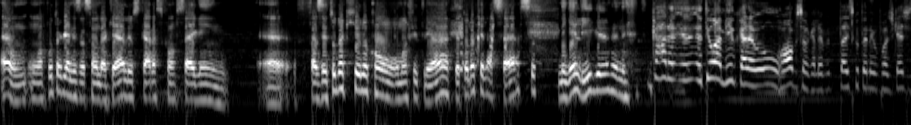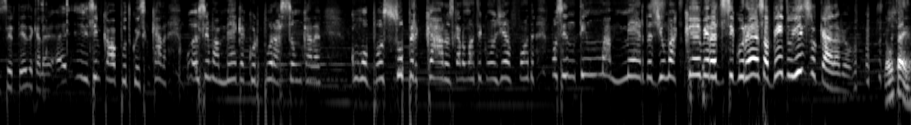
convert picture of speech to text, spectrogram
é um- uma puta organização daquela e os caras conseguem é, fazer tudo aquilo com uma anfitriã, ter todo aquele acesso, ninguém liga. né? Cara, eu, eu tenho um amigo, cara, o Robson, cara, tá escutando o podcast, certeza, cara. Ele sempre ficava puto com isso. Cara, você é uma mega corporação, cara, com robôs super caros, cara, uma tecnologia foda. Você não tem uma merda de uma câmera de segurança vendo isso, cara, meu. Não tem.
